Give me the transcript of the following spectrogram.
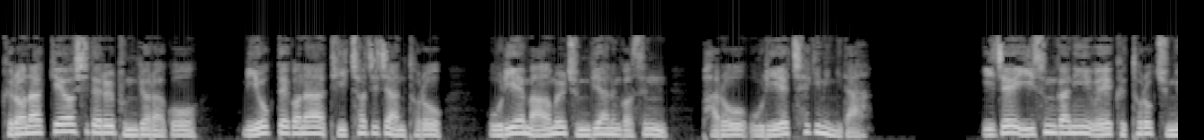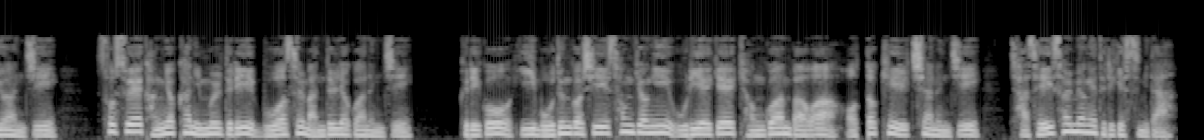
그러나 깨어 시대를 분별하고 미혹되거나 뒤처지지 않도록 우리의 마음을 준비하는 것은 바로 우리의 책임입니다. 이제 이 순간이 왜 그토록 중요한지, 소수의 강력한 인물들이 무엇을 만들려고 하는지, 그리고 이 모든 것이 성경이 우리에게 경고한 바와 어떻게 일치하는지 자세히 설명해 드리겠습니다.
